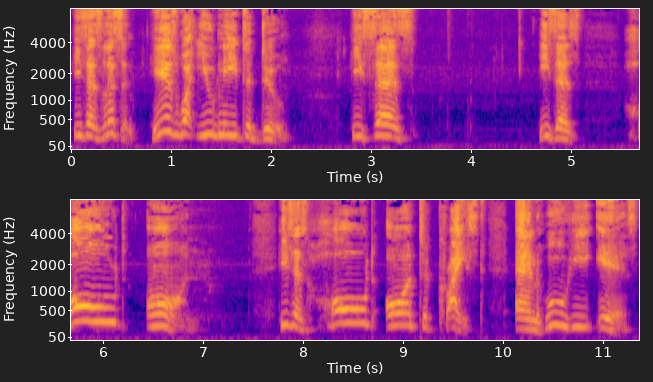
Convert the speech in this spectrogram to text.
He says, listen, here's what you need to do. He says, he says, hold on. He says, hold on to Christ and who he is.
